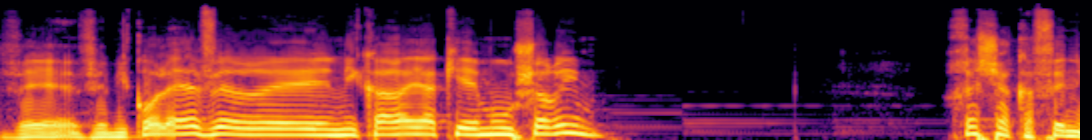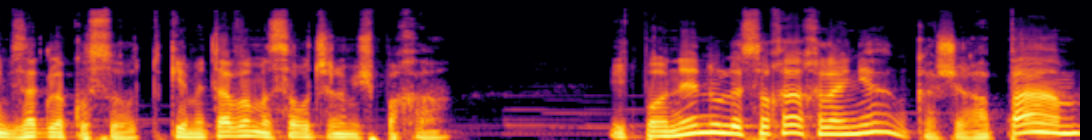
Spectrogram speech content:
ו- ומכל עבר אה, ניכר היה כי הם מאושרים. אחרי שהקפה נמזג לכוסות, כמיטב המסורת של המשפחה, התפוננו לשוחח על העניין, כאשר הפעם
